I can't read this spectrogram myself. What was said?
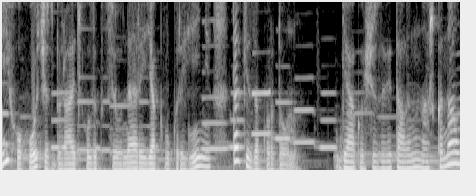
Їх охоче збирають колекціонери як в Україні, так і за кордоном. Дякую, що завітали на наш канал.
